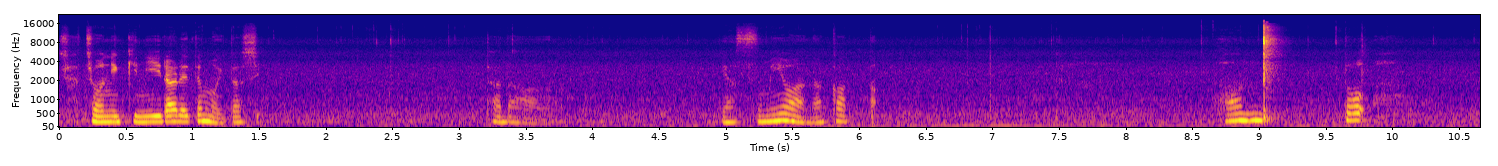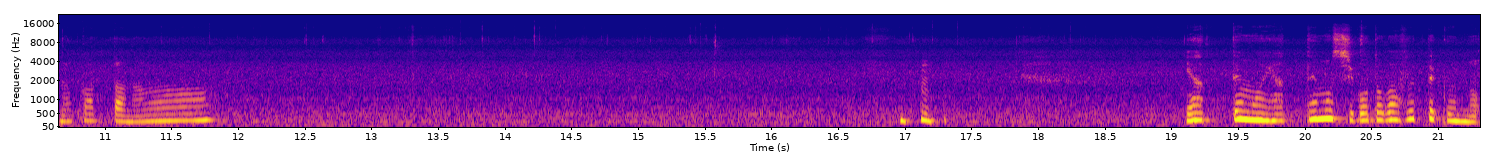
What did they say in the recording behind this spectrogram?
社長に気に入られてもいたし。ただ休みはなかった。ほんとなかったな。あ やってもやっても仕事が降ってくんの。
